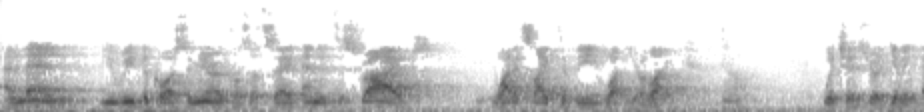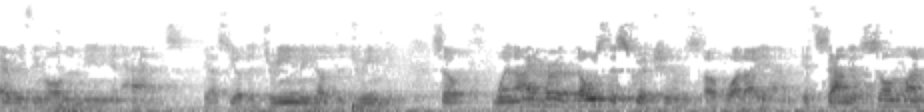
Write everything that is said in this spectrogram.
and then you read the Course in Miracles, let's say, and it describes what it's like to be what you're like, you know, which is you're giving everything all the meaning it has. Yes, you're the dreaming of the dreaming. So when I heard those descriptions of what I am, it sounded so much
